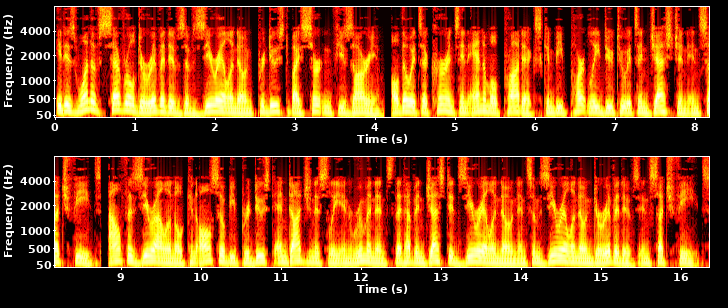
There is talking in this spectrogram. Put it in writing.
It is one of several derivatives of zearalenone produced by certain fusarium, although its occurrence in animal products can be partly due to its ingestion in such feeds. Alpha zearalenol can also be produced endogenously in ruminants that have ingested zearalenone and some zearalenone derivatives in such feeds.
